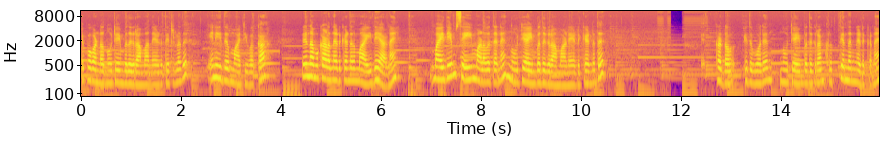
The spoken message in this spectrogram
ഇപ്പോൾ കണ്ടോ നൂറ്റി അമ്പത് ഗ്രാമാണ് എടുത്തിട്ടുള്ളത്. ഇനി ഇത് മാറ്റി വെക്കാം. ഇനി നമുക്ക് അളന്നെടുക്കേണ്ടത് മൈദയാണ്. മൈദയും സെയിം അളവ് തന്നെ നൂറ്റി അമ്പത് ഗ്രാമാണ് എടുക്കേണ്ടത്. കണ്ടോ ഇതുപോലെ നൂറ്റി അമ്പത് ഗ്രാം കൃത്യം തന്നെ എടുക്കണേ.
